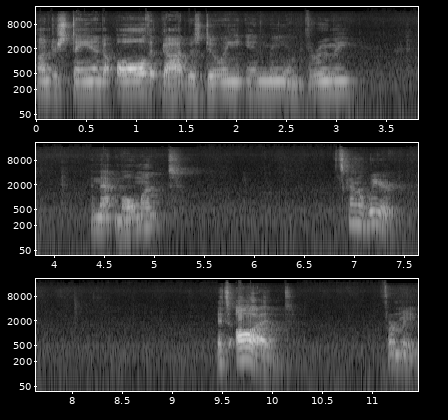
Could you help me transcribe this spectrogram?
understand all that God was doing in me and through me in that moment. It's kind of weird. It's odd for me.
